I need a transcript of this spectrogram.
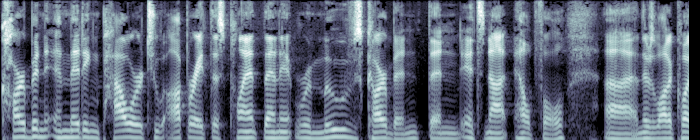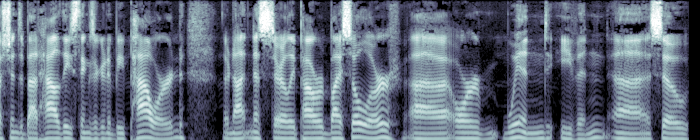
carbon emitting power to operate this plant, then it removes carbon, then it's not helpful. Uh, and there's a lot of questions about how these things are going to be powered. They're not necessarily powered by solar uh, or wind, even. Uh, so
